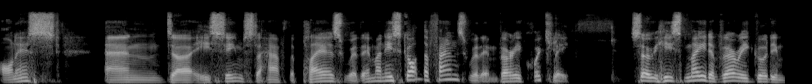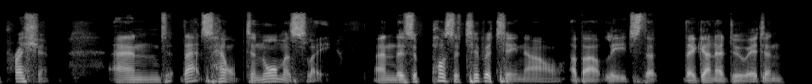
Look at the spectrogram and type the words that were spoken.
honest. And uh, he seems to have the players with him, and he's got the fans with him very quickly. So he's made a very good impression, and that's helped enormously. And there's a positivity now about Leeds that they're going to do it. And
